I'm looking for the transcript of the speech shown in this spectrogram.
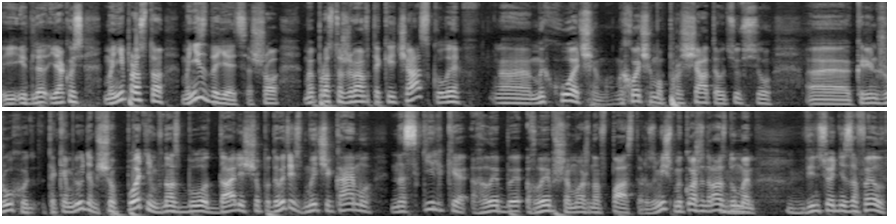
і, і для якось мені просто мені здається, що ми просто живемо в такий час, коли ми хочемо. Ми хочемо прощати оцю всю е, крінжуху таким людям, щоб потім в нас було далі що подивитись. Ми чекаємо, наскільки глиби, глибше можна впасти. Розумієш? Ми кожен раз думаємо, він сьогодні зафейлив,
